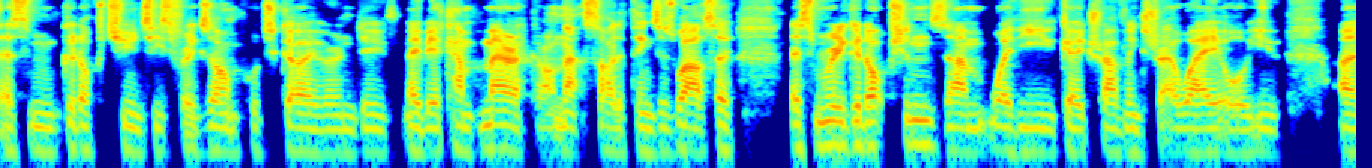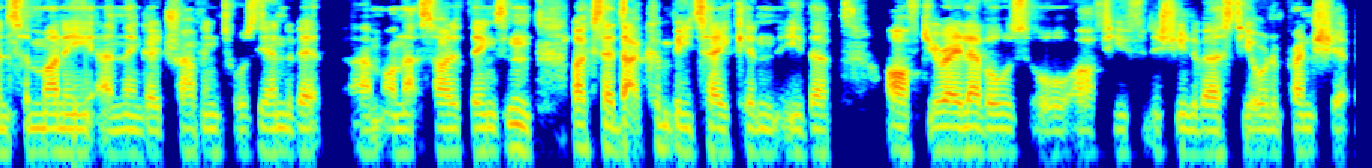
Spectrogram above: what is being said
there's some good opportunities, for example, to go over and do maybe a Camp America on that side of things as well. So there's some really good options, um, whether you go traveling straight away or you earn some money and then go traveling towards the end of it um, on that side of things. And like I said, that can be taken either after your A levels or after you finish university or an apprenticeship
